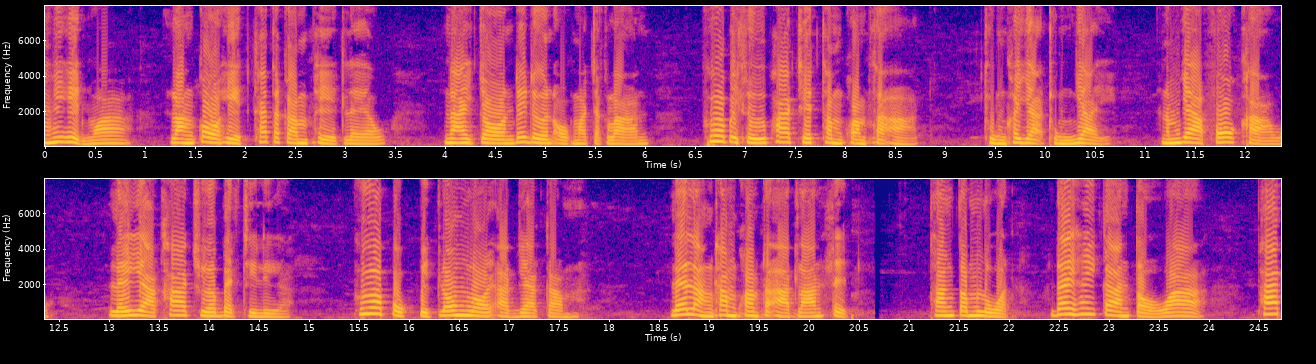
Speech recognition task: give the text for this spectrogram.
งให้เห็นว่า หลังก่อเหตุฆาตกรรมเพจแล้ว นายจรได้เดินออกมาจากร้าน เพื่อไปซื้อผ้าเช็ดทำความสะอาด ถุงขยะถุงใหญ่ น้ำยาฟอกขาว และยาฆ่าเชื้อแบคทีเรีย เพื่อปกปิดร่องรอยอาชญากรรม และหลังทำความสะอาดร้านเสร็จ ทางตำรวจได้ให้การต่อว่า ภาพ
